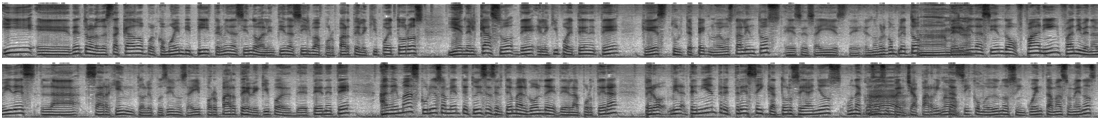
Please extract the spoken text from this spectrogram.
Y eh, dentro de lo destacado, pues como MVP termina siendo Valentina Silva por parte del equipo de Toros. Y en el caso del equipo de TNT, que es Tultepec Nuevos Talentos, ese es ahí este, el nombre completo, Ah, termina siendo Fanny, Fanny Benavides, la sargento, le pusimos ahí por parte del equipo de, de TNT. Además, curiosamente, tú dices el tema del gol de, de la portera, pero mira, tenía entre 13 y 14 años, una cosa Ah, súper chaparrita, no. así como de unos 50 más o menos,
